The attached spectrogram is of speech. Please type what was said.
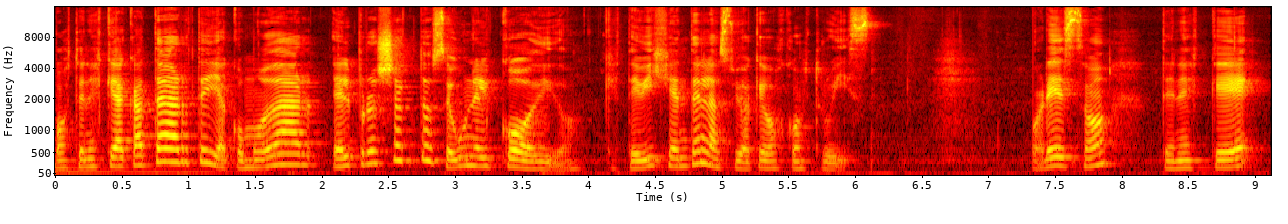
vos tenés que acatarte y acomodar el proyecto según el código que esté vigente en la ciudad que vos construís. Por eso tenés que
